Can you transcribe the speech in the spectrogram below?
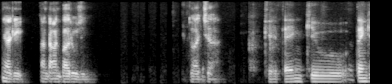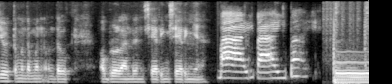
nyari tantangan baru sih. Itu aja. Oke, thank you. Thank you teman-teman untuk obrolan dan sharing-sharingnya. Bye, bye, bye.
